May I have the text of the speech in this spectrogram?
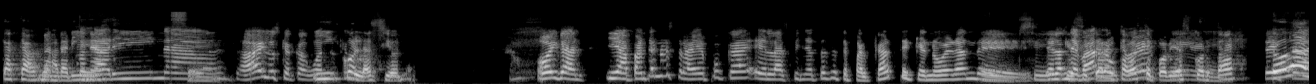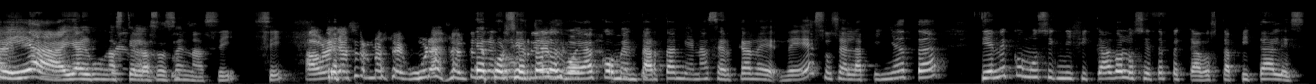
Cacahuates. Mandarinas. Mandarinas. Ay, los cacahuates. y colación. Oigan, y aparte en nuestra época, en las piñatas de Tepalcate, que no eran de, Sí, eran que de si barro, pues, te podías cortar. te Todavía hay algunas que las hacen así, sí. Ahora Que- ya son más seguras. Antes Que por cierto les voy a comentar también acerca de, de eso. O sea, la piñata tiene como significado los siete pecados capitales,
